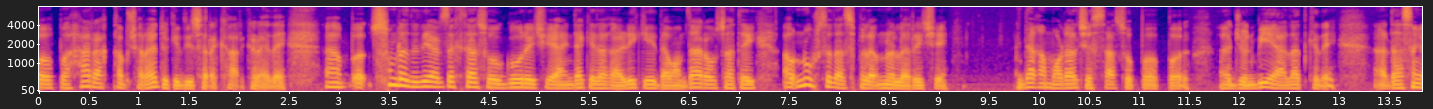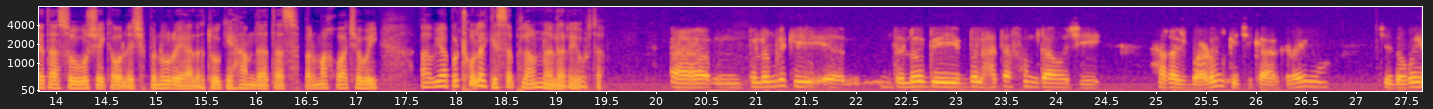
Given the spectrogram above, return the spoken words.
په په هر رقم شرایطو کې دوی سره کار کړی دی څومره د دې ارزښت تاسو ګورئ چې آینده کې د غړي کې دوامدار اوساتي او نور څه داسې پلانونه لري چې دغه ماډل چې تاسو په جنوبي ایالت کې دی دا څنګه تاسو وشي کولای چې په نورو ایالتو کې هم دا تاسو پر مخ واچوي او یا په ټوله کې څه پلانونه لري ورته په لومړي کې د لوبې بل هدف هم دا و چې هغه ژباړونکي چې کار کړی وو چې د هغوی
